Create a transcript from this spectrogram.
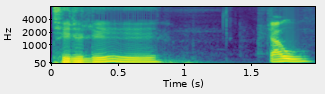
Tüdelü. Ciao.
